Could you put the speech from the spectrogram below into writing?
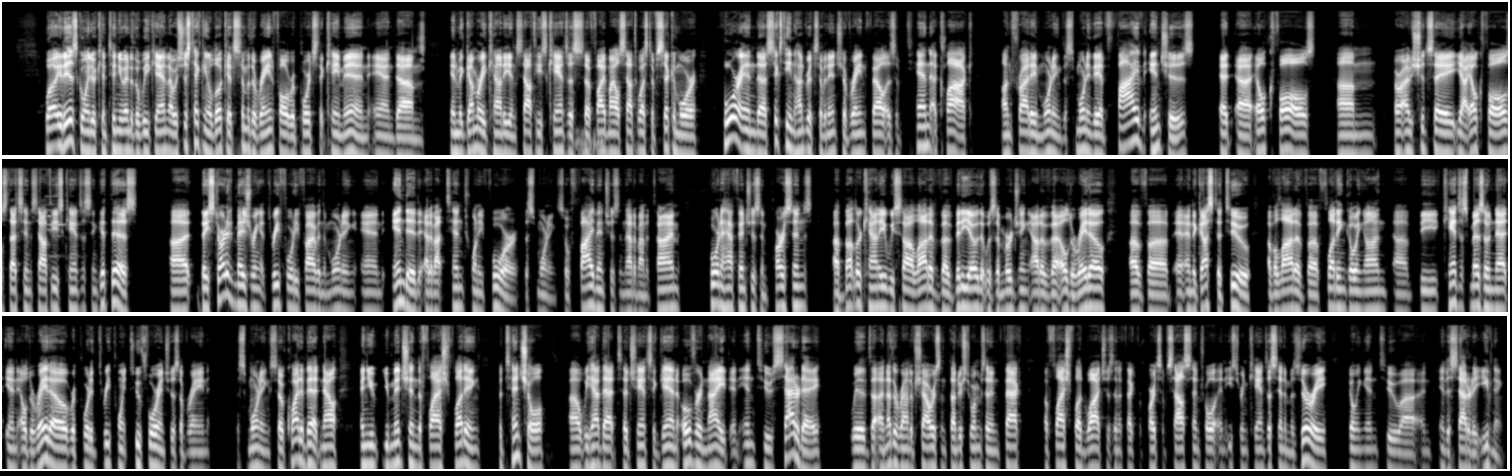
Well, it is going to continue into the weekend. I was just taking a look at some of the rainfall reports that came in, and um, in Montgomery County in southeast Kansas, uh, five miles southwest of Sycamore, four and uh, sixteen hundredths of an inch of rain fell as of ten o'clock on Friday morning. This morning they had five inches at uh, Elk Falls, um, or I should say, yeah, Elk Falls. That's in southeast Kansas. And get this, uh, they started measuring at 3:45 in the morning and ended at about 10:24 this morning. So five inches in that amount of time. Four and a half inches in Parsons, uh, Butler County. We saw a lot of uh, video that was emerging out of uh, El Dorado of uh, and Augusta too of a lot of flooding going on. the Kansas Mesonet in El Dorado reported 3.24 inches of rain this morning. So quite a bit now. And you you mentioned the flash flooding potential uh, we had that uh, chance again overnight and into Saturday with uh, another round of showers and thunderstorms. And in fact, a flash flood watch is in effect for parts of south central and eastern Kansas and in Missouri going into uh, into Saturday evening.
